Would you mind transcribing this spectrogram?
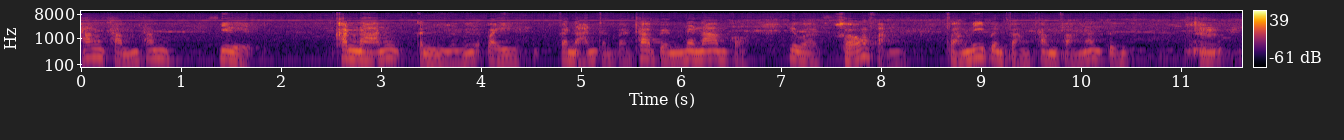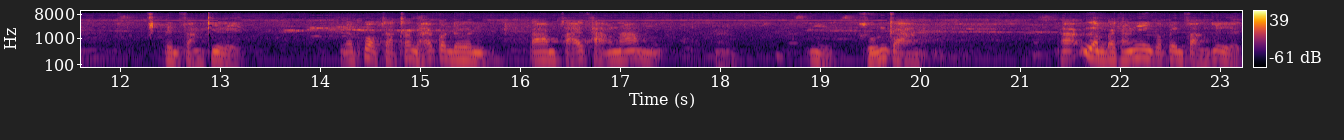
ทั้งธรรมทั้งกิเลสขนานกันอยู่อย่างนี้ไปขนานกันไป ถ้าเป็นแม่น้ำก็เรียกว่าสองฝั่ง ฝั่งนี้เป็นฝั่งธรรมฝั่งนั้นเป็นเป็นฝั่งกิเลสแล้วพวกสัตว์ทั้งหลายก็เดินตามสายทางน้ำนี่ศูนย์กลาง ถ้าเอื้อมไปทางนี้ก็เป็นฝั่งกิเลส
